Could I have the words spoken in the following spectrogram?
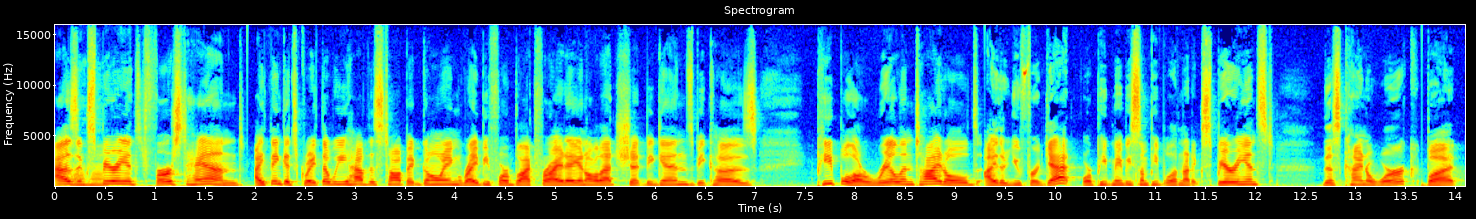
as mm-hmm. experienced firsthand. I think it's great that we have this topic going right before Black Friday and all that shit begins because people are real entitled. Either you forget or pe- maybe some people have not experienced this kind of work, but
